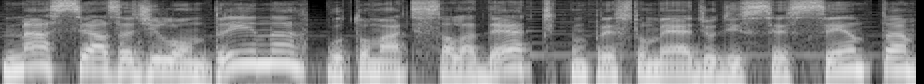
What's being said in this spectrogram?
Na Ceasa de Londrina, o tomate saladete com preço médio de 60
